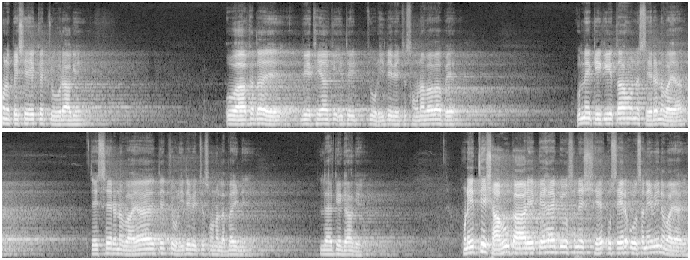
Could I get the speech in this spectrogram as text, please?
ਹੁਣ ਪਿੱਛੇ ਇੱਕ ਚੋਰ ਆ ਗਿਆ। ਉਹ ਆਖਦਾ ਏ, ਵੇਖਿਆ ਕਿ ਇਤੇ ਝੋਲੀ ਦੇ ਵਿੱਚ ਸੋਨਾ ਵਾਵਾ ਪਿਆ। ਉਹਨੇ ਕੀ ਕੀਤਾ? ਹੁਣ ਸਿਰ ਨਵਾਇਆ। ਤੇ ਸਿਰ ਨਵਾਇਆ ਤੇ ਝੋਲੀ ਦੇ ਵਿੱਚ ਸੋਨਾ ਲੱਭਾ ਹੀ ਨਹੀਂ। ਲੈ ਕੇ ਗਾ ਗਏ। ਹੁਣ ਇੱਥੇ ਸ਼ਾਹੂਕਾਰ ਇੱਕ ਹੈ ਕਿ ਉਸਨੇ ਸ਼ੇ- ਸਿਰ ਉਸਨੇ ਵੀ ਨਵਾਇਆ ਹੈ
